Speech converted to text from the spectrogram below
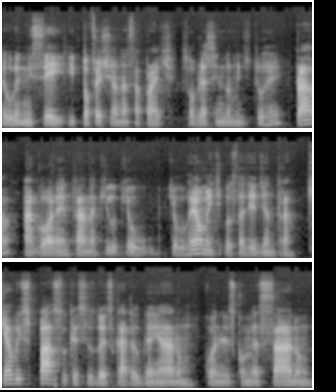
eu iniciei e estou fechando essa parte sobre a síndrome de Tourette para agora entrar naquilo que eu, que eu realmente gostaria de entrar, que é o espaço que esses dois caras ganharam quando eles começaram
